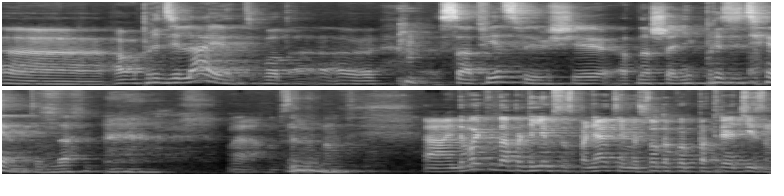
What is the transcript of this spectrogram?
определяет вот, э, соответствующее отношение к президенту, да? Да, абсолютно. А, давайте тогда определимся с понятиями, что такое патриотизм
